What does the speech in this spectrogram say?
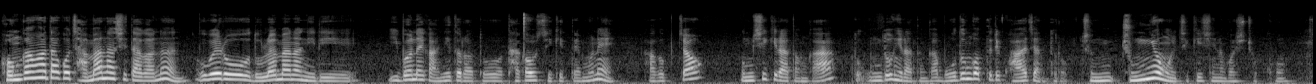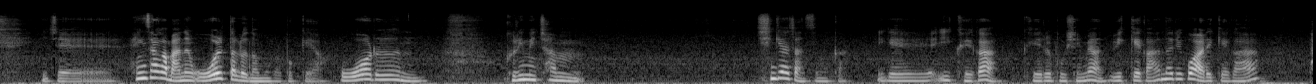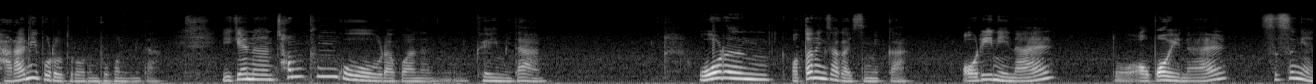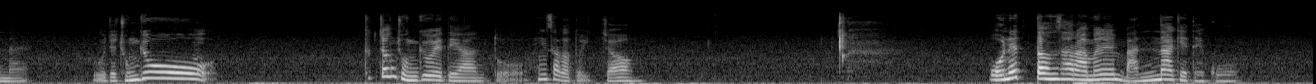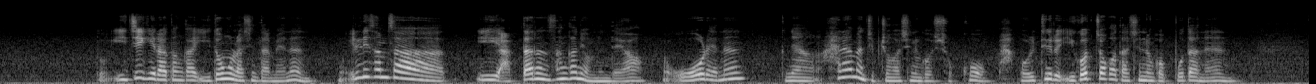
건강하다고 자만하시다가는 의외로 놀랄만한 일이 이번에가 아니더라도 다가올 수 있기 때문에 가급적 음식이라던가 또 운동이라든가 모든 것들이 과하지 않도록 중, 중용을 지키시는 것이 좋고 이제 행사가 많은 5월달로 넘어가 볼게요. 5월은 그림이 참 신기하지 않습니까? 이게 이 괴가 괴를 보시면 윗괴가 하늘이고 아랫괴가 바람이 불어 들어오는 부분입니다. 이게는 천풍구라고 하는 괴입니다. 5월은 어떤 행사가 있습니까? 어린이날, 또 어버이날, 스승의 날, 그리고 이제 종교 특정 종교에 대한 또 행사가 또 있죠. 원했던 사람을 만나게 되고 또 이직이라던가 이동을 하신다면은 1, 2, 3, 4이 앞달은 상관이 없는데요. 5월에는 그냥 하나만 집중하시는 것이 좋고 막 멀티를 이것저것 하시는 것보다는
